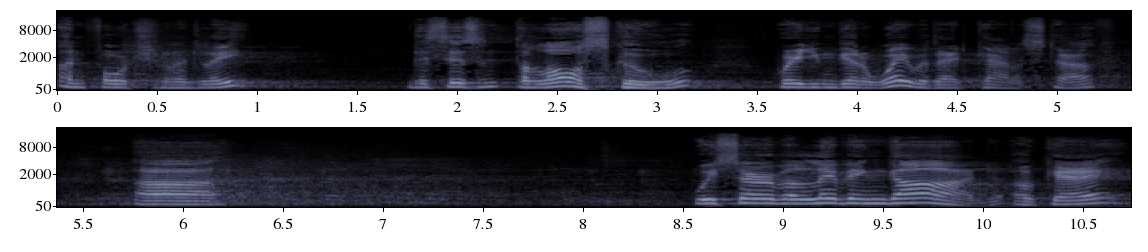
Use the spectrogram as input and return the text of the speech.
unfortunately, this isn't the law school where you can get away with that kind of stuff. Uh, we serve a living God, okay?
